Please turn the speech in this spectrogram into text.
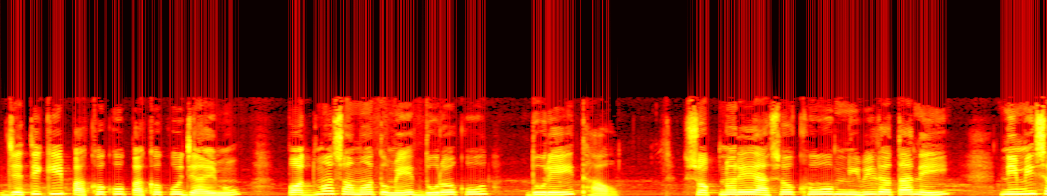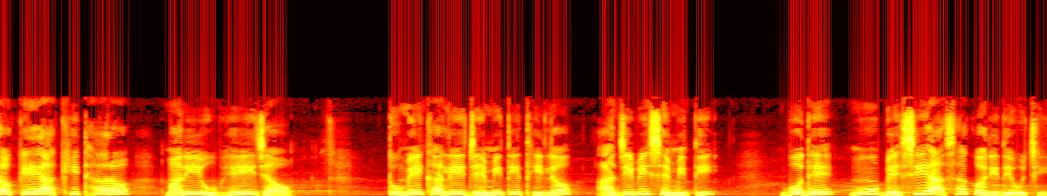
ଯେତିକି ପାଖକୁ ପାଖକୁ ଯାଏ ମୁଁ ପଦ୍ମ ସମ ତୁମେ ଦୂରକୁ ଦୂରେଇ ଥାଅ ସ୍ୱପ୍ନରେ ଆସ ଖୁବ୍ ନିବିଡ଼ତା ନେଇ ନିମିଷକେ ଆଖି ଠାର ମାରି ଉଭେଇ ଯାଅ ତୁମେ ଖାଲି ଯେମିତି ଥିଲ ଆଜି ବି ସେମିତି ବୋଧେ ମୁଁ ବେଶୀ ଆଶା କରିଦେଉଛି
